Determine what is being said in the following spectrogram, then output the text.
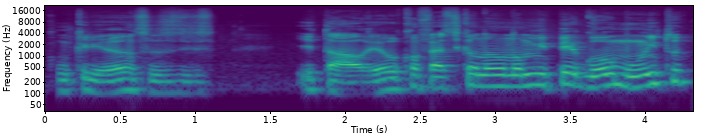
com crianças e, e tal. Eu confesso que eu não, não me pegou muito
